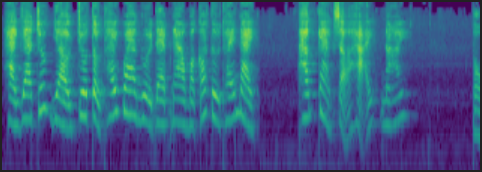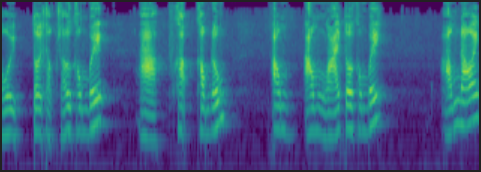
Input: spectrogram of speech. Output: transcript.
Hàng gia trước giờ chưa từng thấy qua người đẹp nào mà có tư thế này. Hắn càng sợ hãi nói tôi tôi thật sự không biết. À không, không đúng. Ông ông ngoại tôi không biết. Ông nói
